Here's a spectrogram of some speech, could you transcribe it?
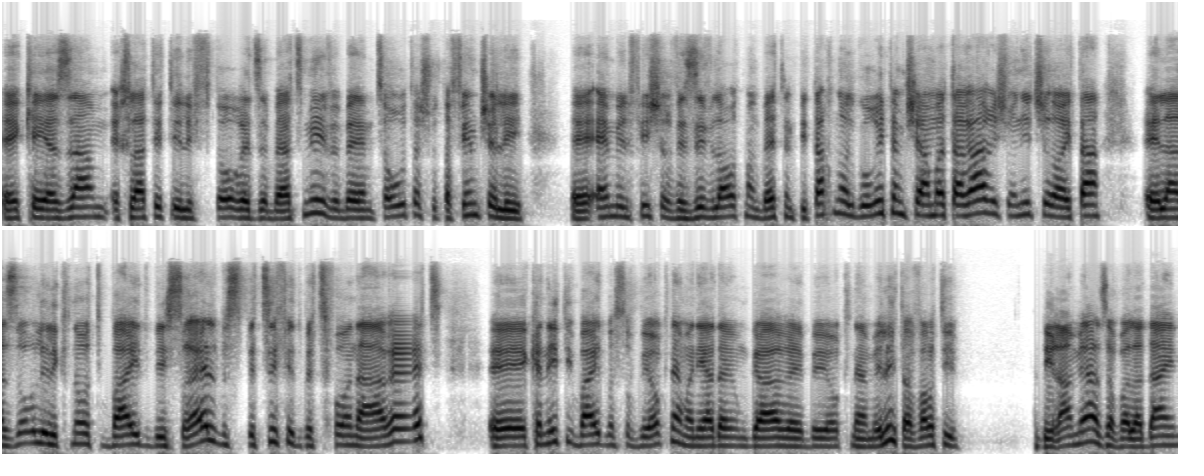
אה, כיזם החלטתי לפתור את זה בעצמי, ובאמצעות השותפים שלי, אה, אמיל פישר וזיו לאוטמן, בעצם פיתחנו אלגוריתם שהמטרה הראשונית שלו הייתה אה, לעזור לי לקנות בית בישראל, וספציפית בצפון הארץ. אה, קניתי בית בסוף ביוקנעם, אני עד היום גר אה, ביוקנעם עילית, עברתי דירה מאז, אבל עדיין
